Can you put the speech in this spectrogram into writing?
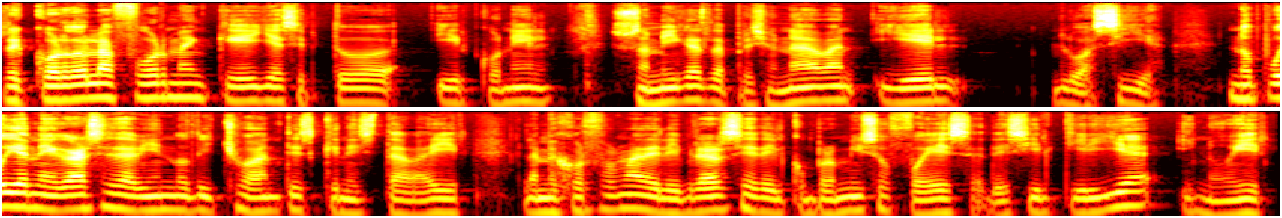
Recordó la forma en que ella aceptó ir con él. Sus amigas la presionaban y él lo hacía. No podía negarse habiendo dicho antes que necesitaba ir. La mejor forma de librarse del compromiso fue esa, decir que iría y no ir.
